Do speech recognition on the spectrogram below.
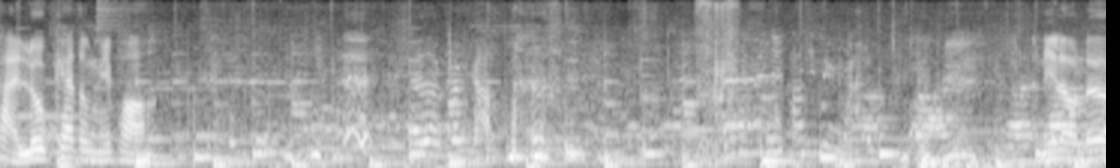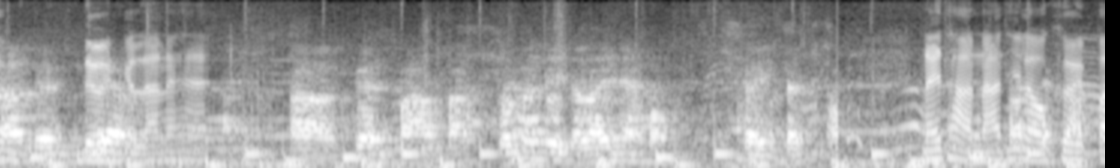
ถ่ายรูปแค่ตรงนี้พอ แล้วเราก็กลับอันนี้เราเริ่มเดินกันแล้วนะฮะ อ่าเกินมาตัดต้นไม้อะไรเนี่ยผมเคยจะในฐานะที่เราเคยไป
